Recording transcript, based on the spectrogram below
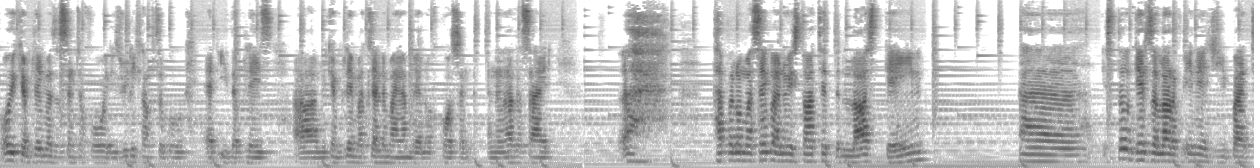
or you can play him as a center forward. He's really comfortable at either place. Um, you can play Mihlali Mayambela, of course, on, on another side. Uh, Thapelo Maseko, I know he started the last game. Uh, it still gives a lot of energy, but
